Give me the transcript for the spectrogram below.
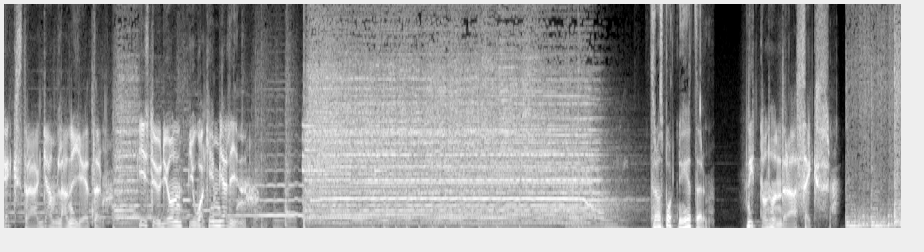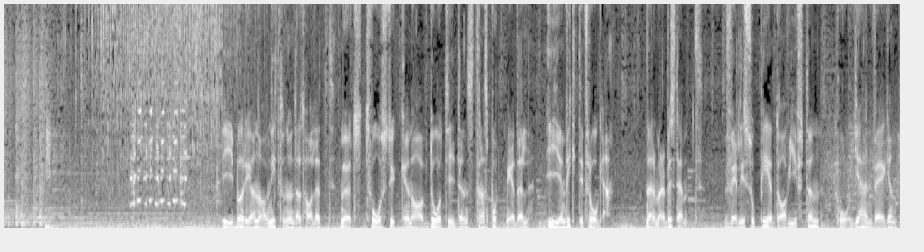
extra gamla nyheter. I studion Joakim Jalin. Transportnyheter 1906 I början av 1900-talet möts två stycken av dåtidens transportmedel i en viktig fråga. Närmare bestämt velocipedavgiften på järnvägen.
